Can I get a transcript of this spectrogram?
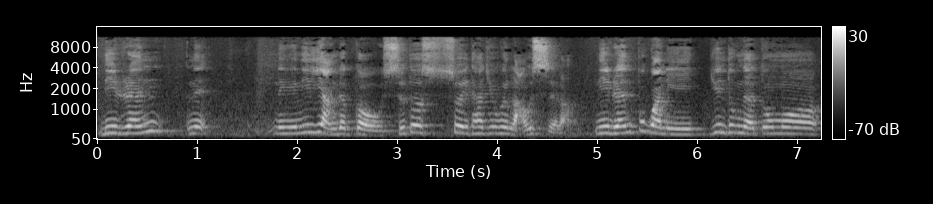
你人那。那个你养的狗十多岁它就会老死了。你人不管你运动的多么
